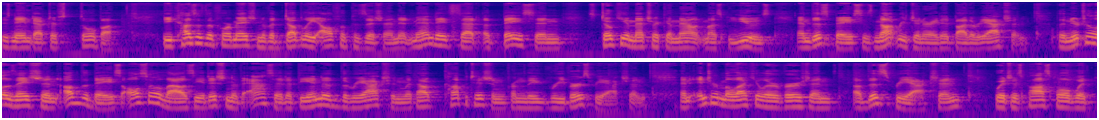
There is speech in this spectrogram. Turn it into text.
is named after Stobbe. Because of the formation of a doubly alpha position, it mandates that a base in stoichiometric amount must be used, and this base is not regenerated by the reaction. The neutralization of the base also allows the addition of acid at the end of the reaction without competition from the reverse reaction. An intermolecular version of this reaction, which is possible with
